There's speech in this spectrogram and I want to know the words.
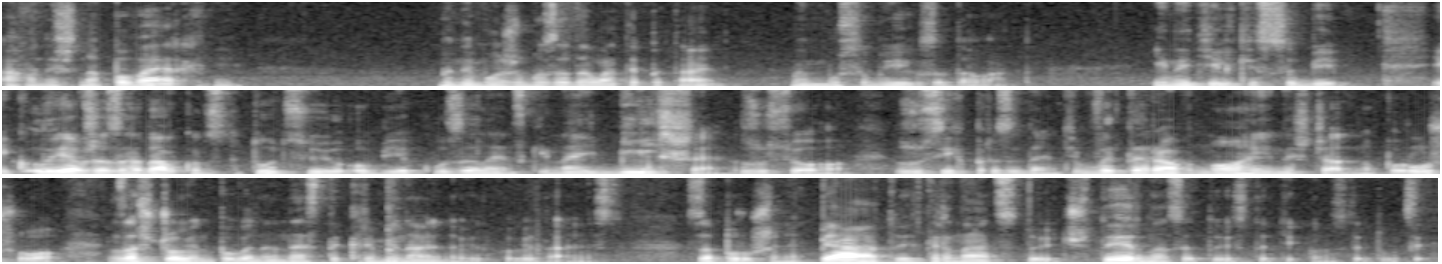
А вони ж на поверхні. Ми не можемо задавати питань, ми мусимо їх задавати. І не тільки собі. І коли я вже згадав Конституцію, об яку Зеленський найбільше з усього, з усіх президентів витирав ноги і нещадно порушував, за що він повинен нести кримінальну відповідальність за порушення 5, 13, 14 статті Конституції,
